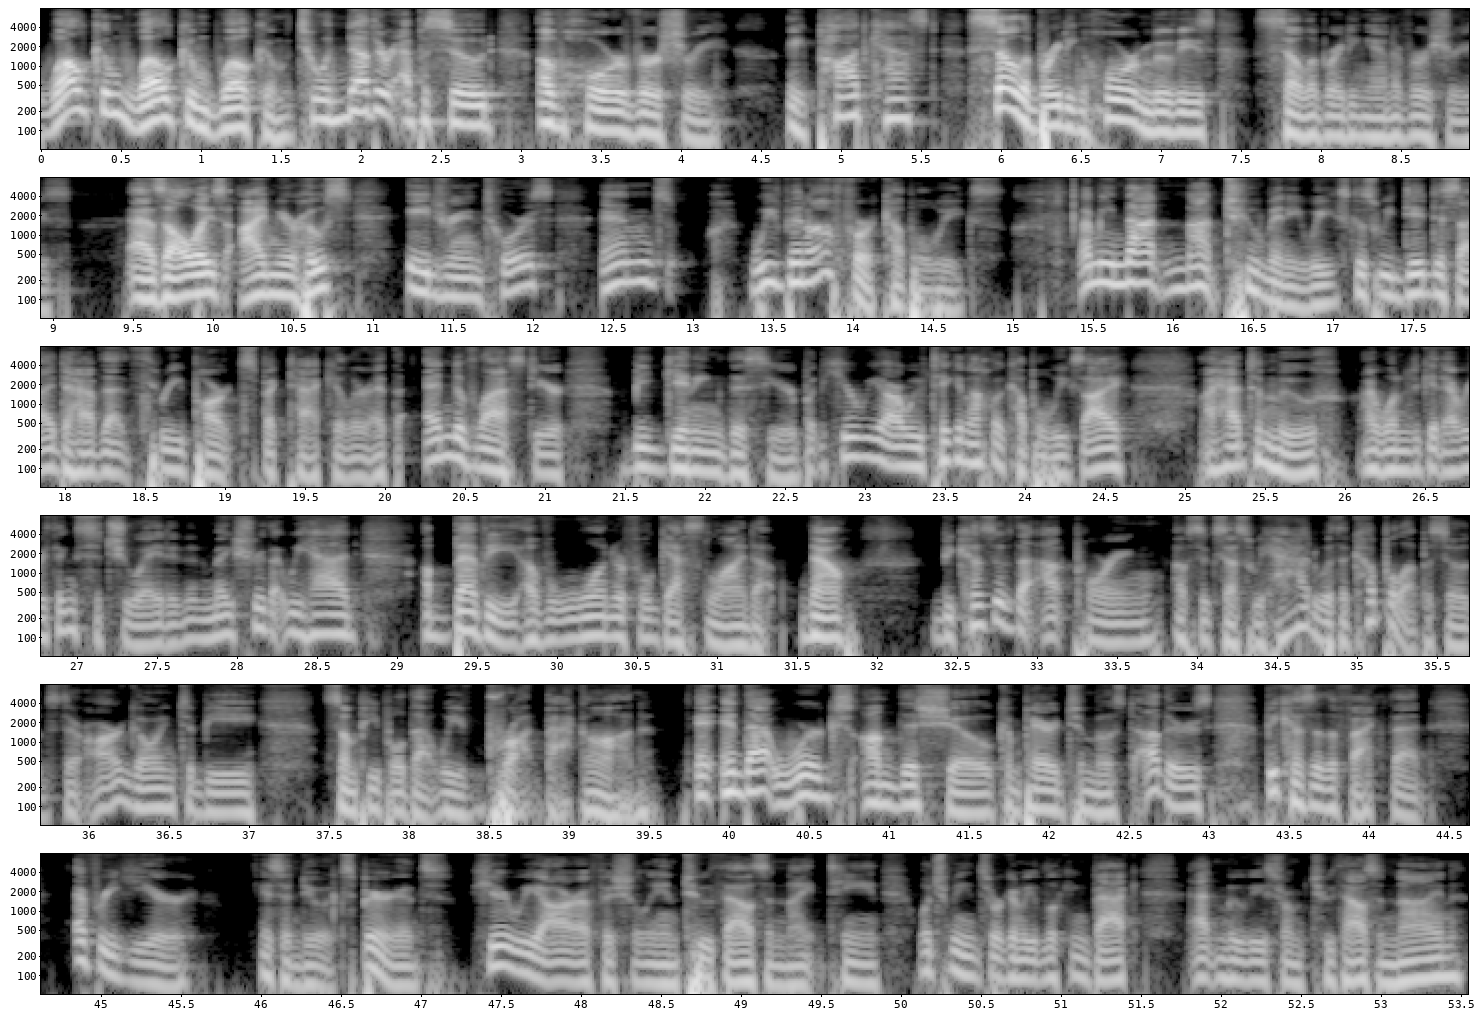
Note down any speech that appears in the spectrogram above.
Welcome, welcome, welcome to another episode of Horrorversary, a podcast celebrating horror movies, celebrating anniversaries. As always, I'm your host, Adrian Torres, and we've been off for a couple weeks. I mean, not not too many weeks because we did decide to have that three part spectacular at the end of last year, beginning this year. But here we are. We've taken off a couple weeks. I I had to move. I wanted to get everything situated and make sure that we had a bevy of wonderful guests lined up. Now, because of the outpouring of success we had with a couple episodes, there are going to be some people that we've brought back on. And, and that works on this show compared to most others because of the fact that every year is a new experience. Here we are officially in 2019, which means we're going to be looking back at movies from 2009,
